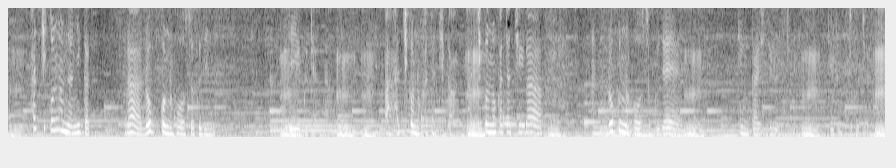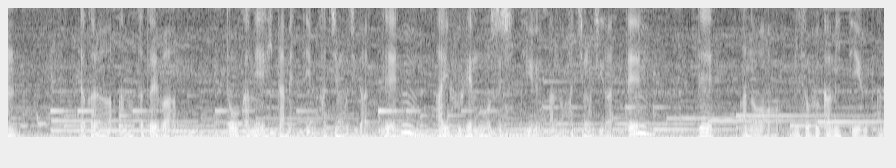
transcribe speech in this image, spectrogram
うん。な8個の何かが6個の法則でっうん。ていうことやな、うんうん。あ8個の形か。うん。8個の形が、うん。あの6の法則でうん。展開してるってうん。てるってことやな、うん。だからあの例えば「十日目ひため」っていう8文字があってうん「アイフヘムお寿司」っていうあの8文字があって、うん。であの「味噌深み」っていうあの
